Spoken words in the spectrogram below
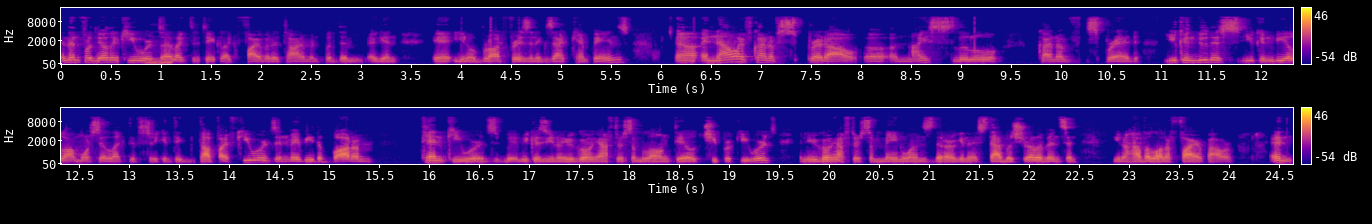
And then for the other keywords, mm-hmm. I like to take like five at a time and put them again, you know, broad phrase and exact campaigns. Uh, and now I've kind of spread out a, a nice little kind of spread. You can do this, you can be a lot more selective. So you can take the top five keywords and maybe the bottom 10 keywords because you know you're going after some long tail cheaper keywords and you're going after some main ones that are going to establish relevance and you know have a lot of firepower and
